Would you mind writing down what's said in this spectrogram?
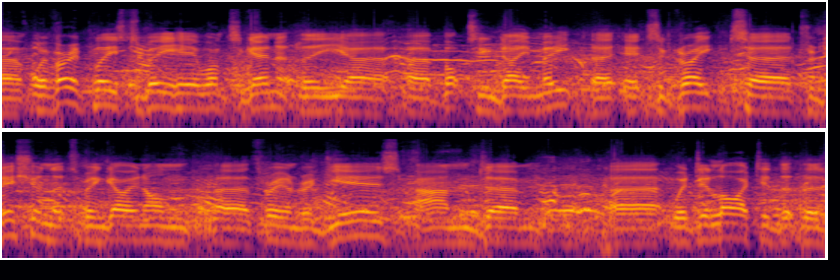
Uh, we're very pleased to be here once again at the uh, uh, Boxing Day meet. Uh, it's a great uh, tradition that's been going on uh, 300 years, and um, we're delighted that there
